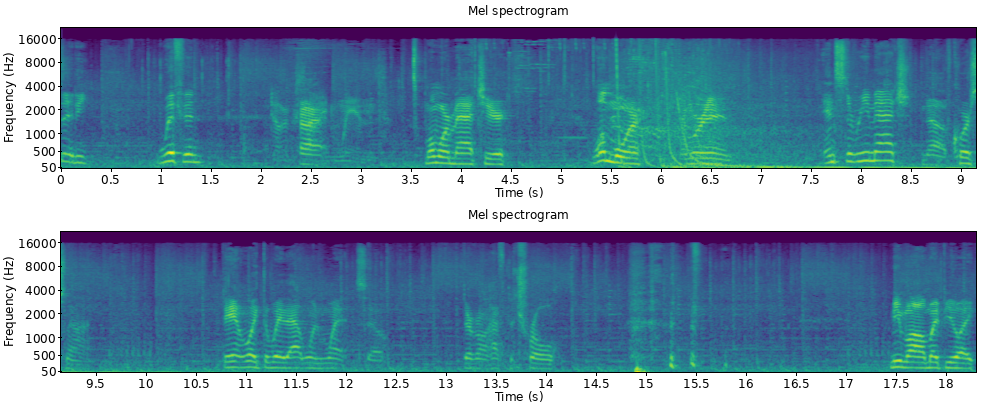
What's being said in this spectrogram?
City. Whiffing. Alright. One more match here. One more, and we're in. Insta rematch? No, of course not. They didn't like the way that one went, so they're gonna have to troll. Meanwhile, it might be like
